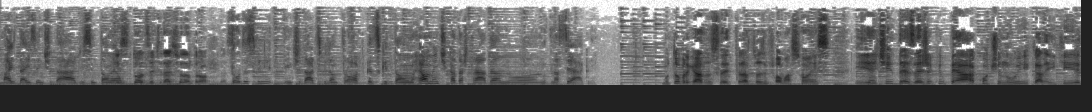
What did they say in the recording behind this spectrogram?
Mais 10 entidades. Então é um, todas entidades filantrópicas? Todas entidades filantrópicas que estão realmente cadastradas no, na SEAGRE. Muito obrigado, Lucilene, pelas suas informações. E a gente deseja que o PA continue e que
